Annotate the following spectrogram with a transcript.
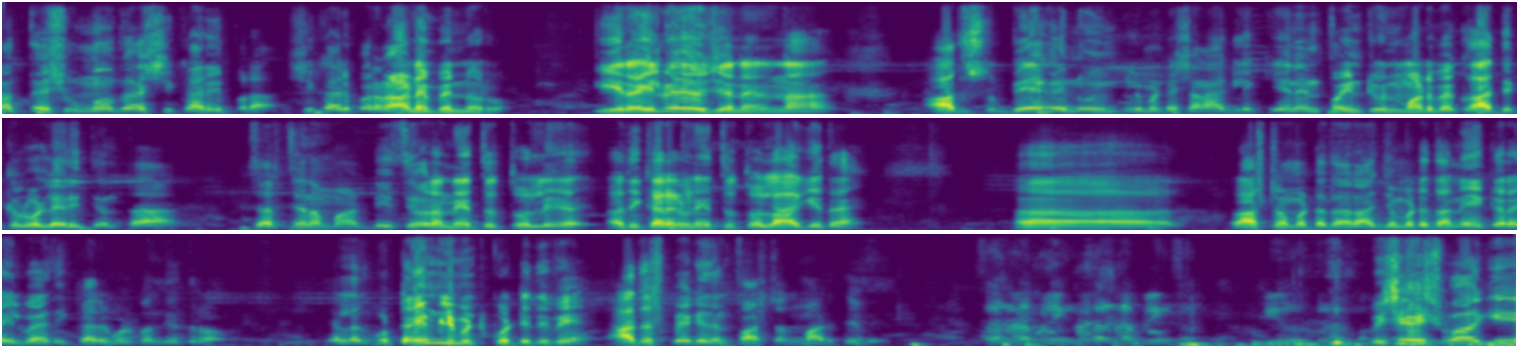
ಮತ್ತೆ ಶಿವಮೊಗ್ಗ, ಶಿಕಾರಿಪುರ ಶಿಕಾರಿಪುರ, ರಾಣೆಬೆನ್ನೂರು. ಈ ರೈಲ್ವೆ ಯೋಜನೆಯನ್ನ ಆದಷ್ಟು ಬೇಗ ಇನ್ನೂ ಇಂಪ್ಲಿಮೆಂಟೇಷನ್ ಆಗ್ಲಿಕ್ಕೆ ಏನೇನು ಫೈನ್ ಟ್ಯೂನ್ ಮಾಡಬೇಕು ಅದಕ್ಕೆ ಒಳ್ಳೆ ರೀತಿಯಂತ ಚರ್ಚೆ ನಮ್ಮ ಡಿ ಸಿ ಅವರ ನೇತೃತ್ವದಲ್ಲಿ, ಅಧಿಕಾರಿಗಳ ನೇತೃತ್ವದಲ್ಲಿ ಆಗಿದೆ. ರಾಷ್ಟ್ರ ಮಟ್ಟದ, ರಾಜ್ಯ ಮಟ್ಟದ ಅನೇಕ ರೈಲ್ವೆ ಅಧಿಕಾರಿಗಳು ಬಂದಿದ್ರು. ಎಲ್ಲದಕ್ಕೂ ಟೈಮ್ ಲಿಮಿಟ್ ಕೊಟ್ಟಿದ್ದೀವಿ. ಆದಷ್ಟು ಬೇಗ ಇದನ್ನು ಫಾಸ್ಟ್ ಮಾಡ್ತೀವಿ. ವಿಶೇಷವಾಗಿ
